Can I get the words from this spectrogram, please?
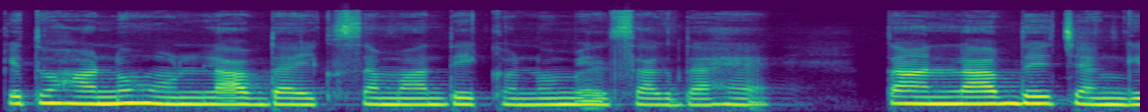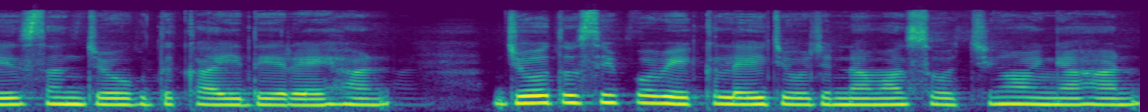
ਕਿ ਤੁਹਾਨੂੰ ਹੁਣ ਲਾਭਦਾਇਕ ਸਮਾਂ ਦੇਖਣ ਨੂੰ ਮਿਲ ਸਕਦਾ ਹੈ। ਧਨ ਲਾਭ ਦੇ ਚੰਗੇ ਸੰਯੋਗ ਦਿਖਾਈ ਦੇ ਰਹੇ ਹਨ। ਜੋ ਤੁਸੀਂ ਭਵਿੱਖ ਲਈ ਯੋਜਨਾਵਾਂ ਸੋਚੀਆਂ ਹੋਈਆਂ ਹਨ,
